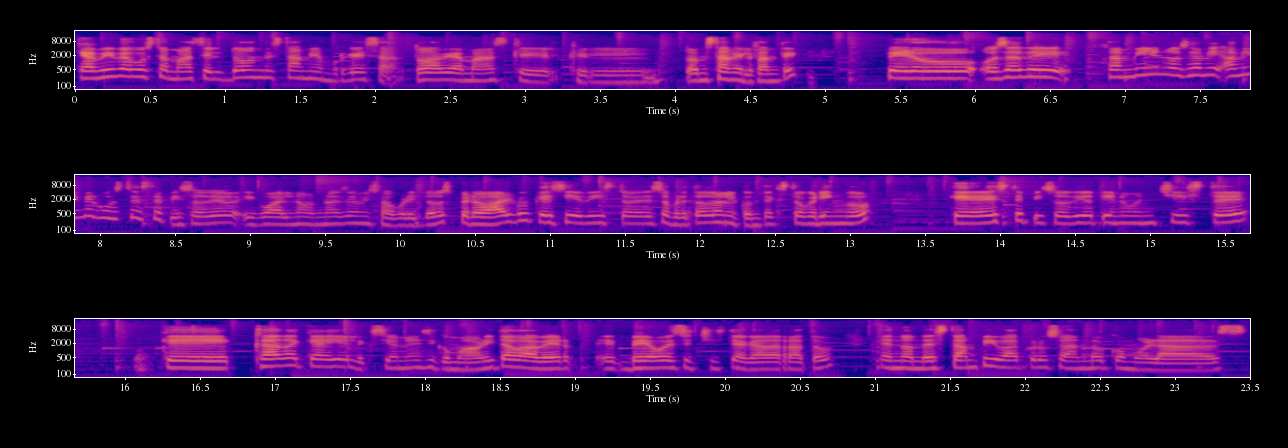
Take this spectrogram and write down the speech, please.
que a mí me gusta más el ¿dónde está mi hamburguesa? Todavía más que el, que el ¿dónde está mi elefante? Pero, o sea, de también, o sea, a mí, a mí me gusta este episodio, igual no, no es de mis favoritos, pero algo que sí he visto es, sobre todo en el contexto gringo, que este episodio tiene un chiste que cada que hay elecciones, y como ahorita va a haber, eh, veo ese chiste a cada rato, en donde Stampy va cruzando como las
